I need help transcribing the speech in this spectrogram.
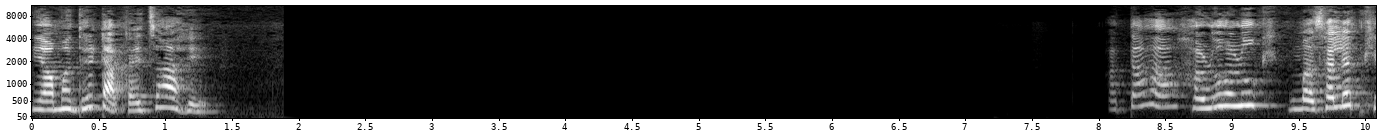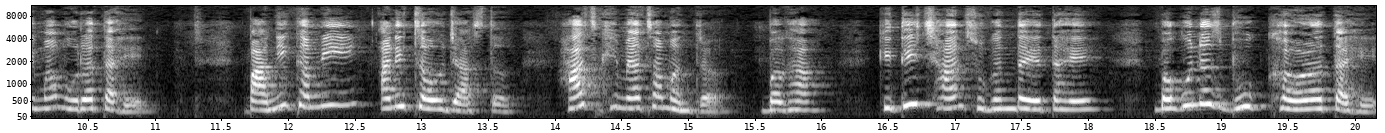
यामध्ये टाकायचा आहे. आता हळूहळू मसाल्यात खिमा मुरत आहे. पाणी कमी आणि चव जास्त हाच खिम्याचा मंत्र. बघा किती छान सुगंध येत आहे. बघूनच भूक खवळत आहे.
